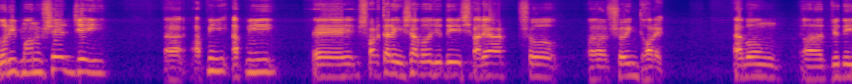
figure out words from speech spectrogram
গরিব মানুষের যেই আপনি আপনি সরকারি হিসাবেও যদি সাড়ে আটশো শহীদ ধরেন এবং যদি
